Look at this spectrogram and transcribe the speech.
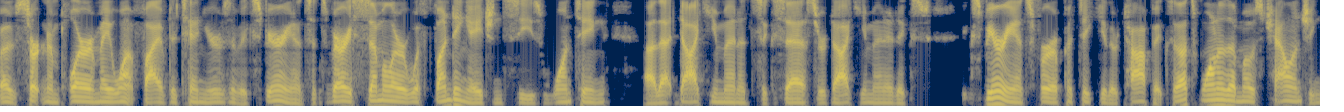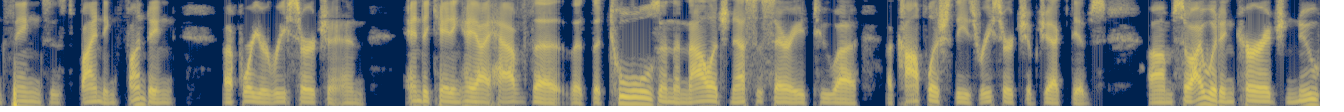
a, certain employer may want five to 10 years of experience. It's very similar with funding agencies wanting uh, that documented success or documented ex- experience for a particular topic. So that's one of the most challenging things is finding funding uh, for your research and indicating, hey, I have the, the, the tools and the knowledge necessary to uh, accomplish these research objectives. Um, so I would encourage new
